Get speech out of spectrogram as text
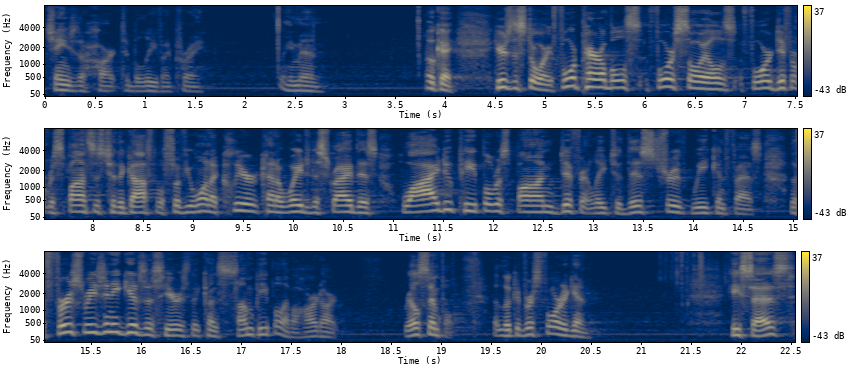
Change their heart to believe, I pray. Amen. Okay, here's the story four parables, four soils, four different responses to the gospel. So, if you want a clear kind of way to describe this, why do people respond differently to this truth we confess? The first reason he gives us here is because some people have a hard heart. Real simple. Look at verse 4 again. He says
